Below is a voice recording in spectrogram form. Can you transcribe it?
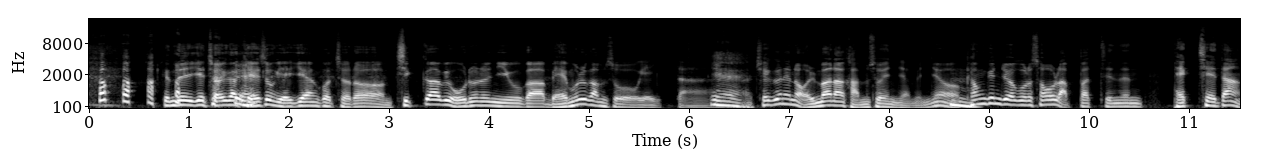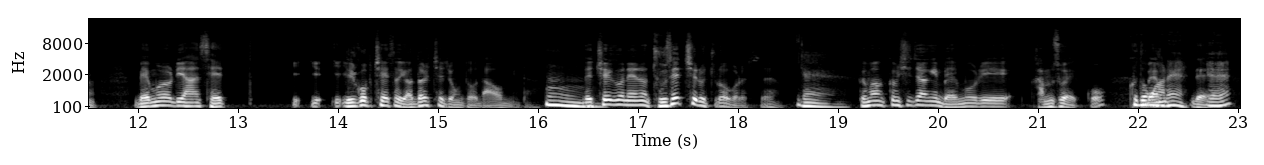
근데 이게 저희가 예. 계속 얘기한 것처럼 집값이 오르는 이유가 매물 감소에 있다. 예. 최근에는 얼마나 감소했냐면요. 음. 평균적으로 서울 아파트는 100채당 매물이 한 세, 일곱 채에서 여덟 채 정도 나옵니다. 음. 근데 최근에는 두세 채로 줄어버렸어요. 예. 그만큼 시장의 매물이 감소했고 그 동안에 네. 예.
